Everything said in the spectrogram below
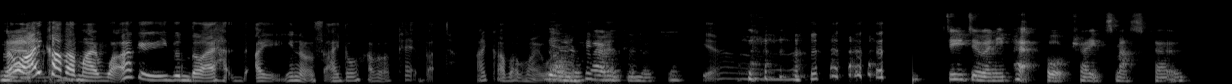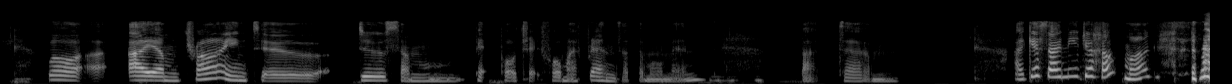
no, yeah. I cover my work, even though I had, I, you know, I don't have a pet, but I cover my work. Yeah. yeah. do you do any pet portraits, Masako? Well, I am trying to do some pet portrait for my friends at the moment, mm-hmm. but um, I guess I need your help, Marg.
